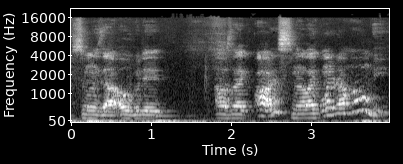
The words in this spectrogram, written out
As soon as I opened it, I was like, oh this smells like one of the homies.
